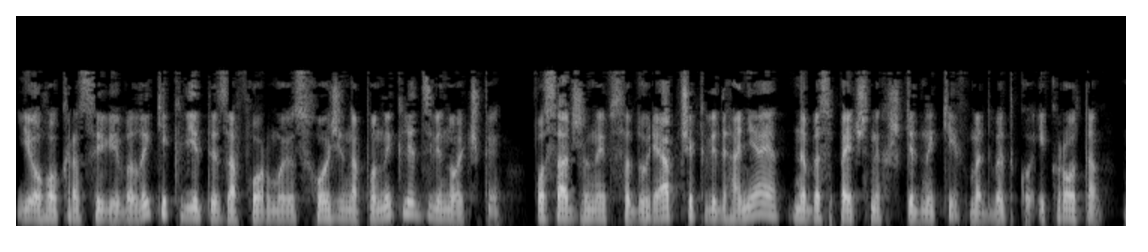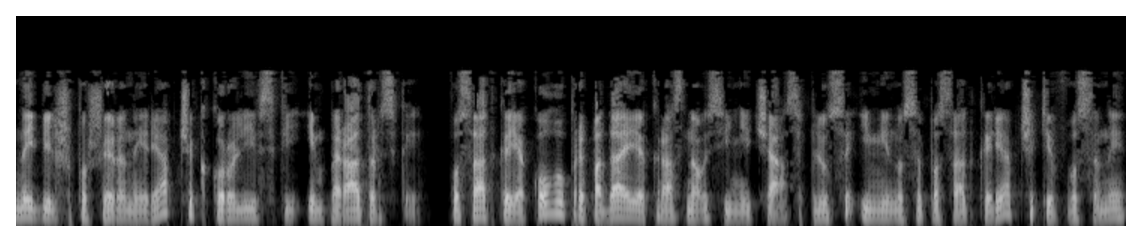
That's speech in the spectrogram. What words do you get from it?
Його красиві великі квіти за формою схожі на пониклі дзвіночки. Посаджений в саду рябчик відганяє небезпечних шкідників медведку і крота. Найбільш поширений рябчик королівський, імператорський, посадка якого припадає якраз на осінній час, плюси і мінуси посадки рябчиків восени.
